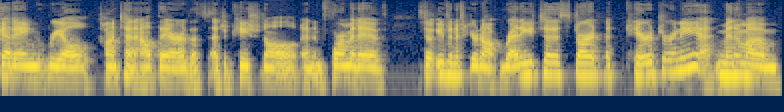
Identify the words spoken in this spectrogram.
getting real content out there that's educational and informative. So even if you're not ready to start a care journey, at minimum,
